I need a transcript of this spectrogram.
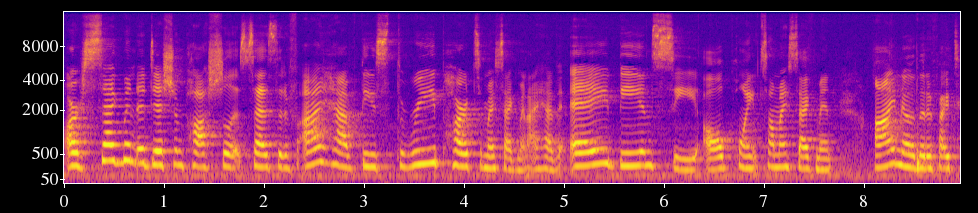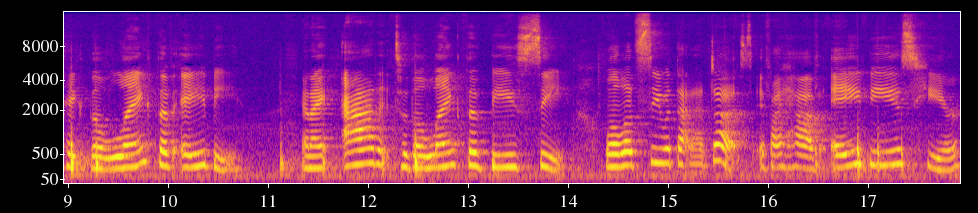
our segment addition postulate says that if I have these three parts of my segment, I have A, B, and C, all points on my segment, I know that if I take the length of AB and I add it to the length of BC, well, let's see what that does. If I have AB is here,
